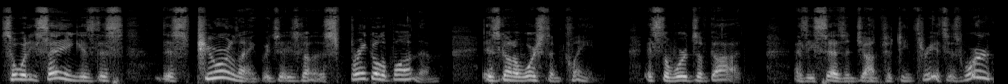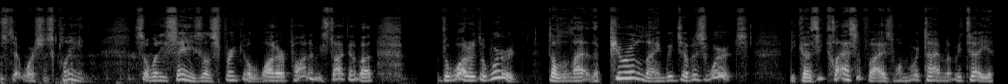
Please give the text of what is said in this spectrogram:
So what he's saying is this, this pure language that he's going to sprinkle upon them is going to wash them clean. It's the words of God. As he says in John 15, 3, it's his words that wash us clean. So when he's saying he's going to sprinkle water upon him, he's talking about the water of the word, the, the pure language of his words. Because he classifies, one more time, let me tell you,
